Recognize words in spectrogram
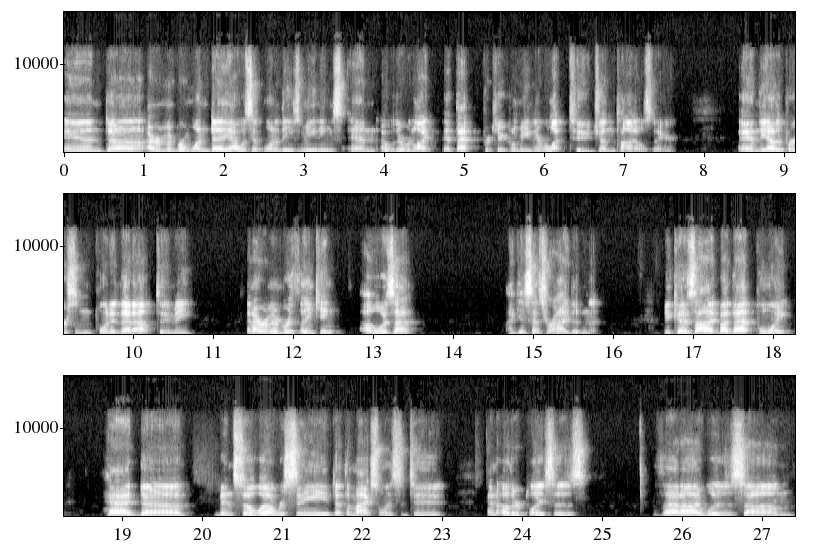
and uh, I remember one day I was at one of these meetings, and uh, there were like, at that particular meeting, there were like two Gentiles there. And the other person pointed that out to me. And I remember thinking, oh, is that, I guess that's right, isn't it? because I, by that point, had uh, been so well received at the Maxwell Institute and other places that I was, um,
